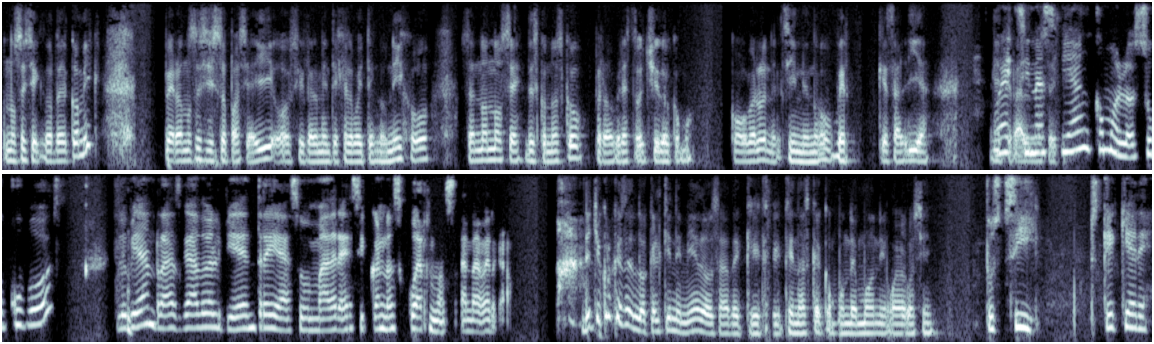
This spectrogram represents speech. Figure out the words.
no soy seguidor del cómic, pero no sé si esto pase ahí o si realmente Hellboy tenga un hijo, o sea, no no sé, desconozco, pero habría estado chido como como verlo en el cine, ¿no? Ver qué salía. Literal, si no sé. nacían como los sucubos, le hubieran rasgado el vientre a su madre así con los cuernos a la verga. De hecho, creo que es de lo que él tiene miedo, o sea, de que, que, que nazca como un demonio o algo así. Pues sí, pues ¿qué quiere?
